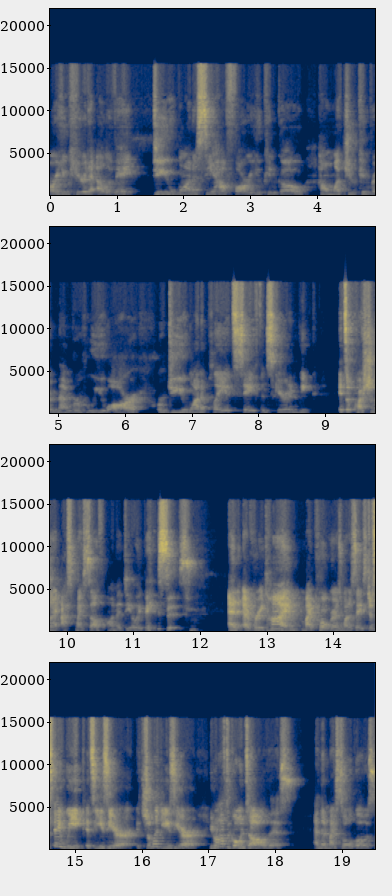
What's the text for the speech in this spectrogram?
Are you here to elevate? Do you want to see how far you can go? How much you can remember who you are? Or do you want to play it safe and scared and weak? It's a question I ask myself on a daily basis. And every time my programs want to say, just stay weak. It's easier. It's so much easier. You don't have to go into all of this. And then my soul goes,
